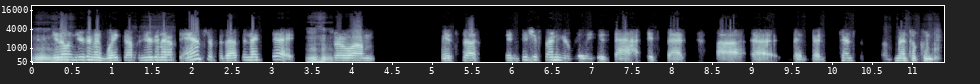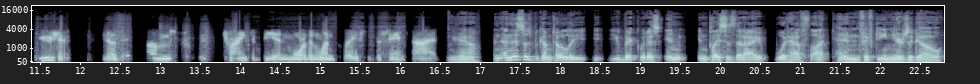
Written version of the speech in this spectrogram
Mm-hmm. You know, and you're going to wake up and you're going to have to answer for that the next day. Mm-hmm. So, um, it's uh, it, digiphrenia really is that. It's that uh, uh, that that sense of mental confusion you know, that comes with trying to be in more than one place at the same time. Yeah. And, and this has become totally ubiquitous in, in places that I would have thought 10, 15 years ago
